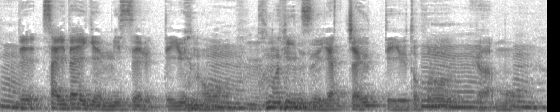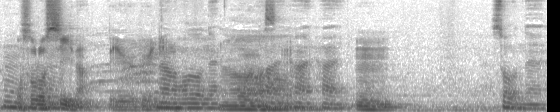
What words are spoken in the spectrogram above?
うん。で最大限見せるっていうのを、うん。この人数やっちゃうっていうところがうん。もう恐ろしいなっていうふうになるほどね。思いますね。はいはいはいうん、そうね。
